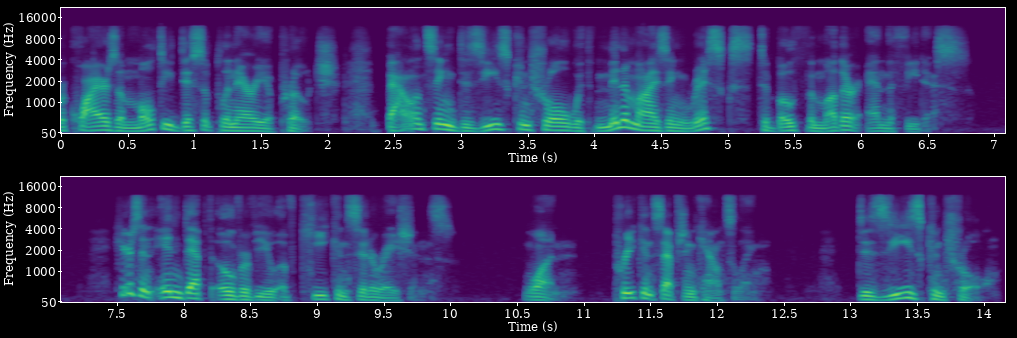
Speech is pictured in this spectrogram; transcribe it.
requires a multidisciplinary approach, balancing disease control with minimizing risks to both the mother and the fetus. Here's an in-depth overview of key considerations. 1 preconception counseling, disease control.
